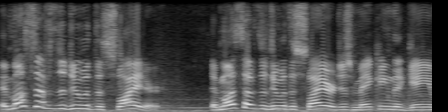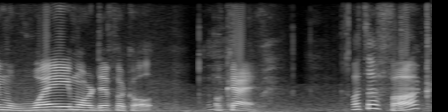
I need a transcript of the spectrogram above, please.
It must have to do with the slider. It must have to do with the slider just making the game way more difficult. Okay. What the fuck?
